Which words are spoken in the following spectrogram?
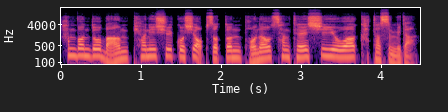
한 번도 마음 편히 쉴 곳이 없었던 번아웃 상태의 CEO와 같았습니다.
